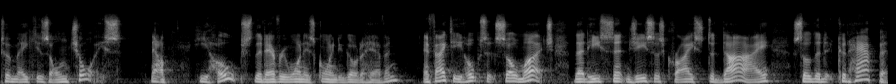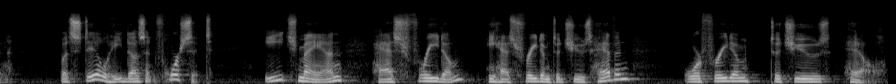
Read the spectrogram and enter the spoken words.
to make his own choice. Now, he hopes that everyone is going to go to heaven. In fact, he hopes it so much that he sent Jesus Christ to die so that it could happen. But still, he doesn't force it. Each man has freedom. He has freedom to choose heaven or freedom to choose hell.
